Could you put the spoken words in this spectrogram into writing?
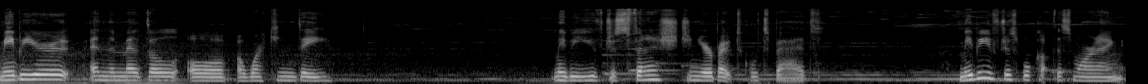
Maybe you're in the middle of a working day. Maybe you've just finished and you're about to go to bed. Maybe you've just woke up this morning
